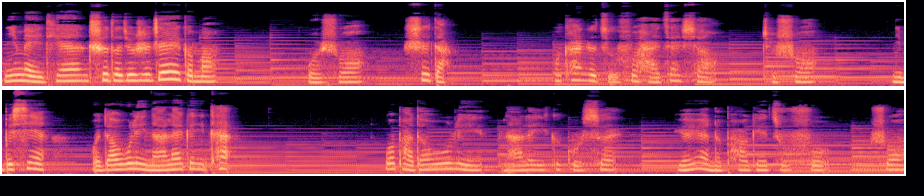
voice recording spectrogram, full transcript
你每天吃的就是这个吗？”我说：“是的。”我看着祖父还在笑，就说：“你不信？”我到屋里拿来给你看。我跑到屋里拿了一个谷穗，远远地抛给祖父，说：“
